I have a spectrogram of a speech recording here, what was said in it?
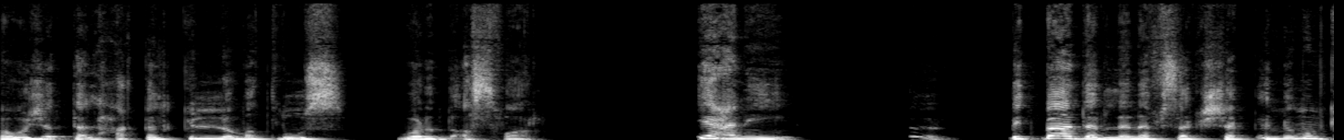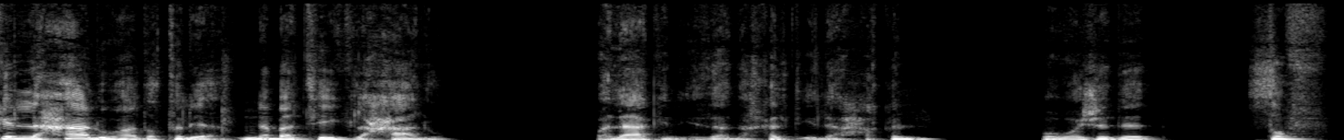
فوجدت الحقل كله مطلوس ورد أصفر. يعني بتبادر لنفسك شك إنه ممكن لحاله هذا طلع. نبت هيك لحاله. ولكن إذا دخلت إلى حقل ووجدت صف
